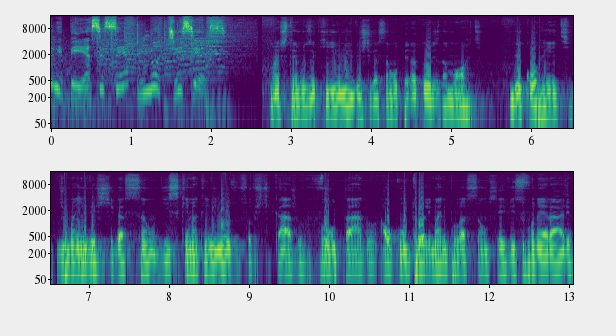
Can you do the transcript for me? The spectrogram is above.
NPSC Notícias. Nós temos aqui uma investigação Operadores da Morte decorrente de uma investigação de esquema criminoso sofisticado voltado ao controle e manipulação do serviço funerário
